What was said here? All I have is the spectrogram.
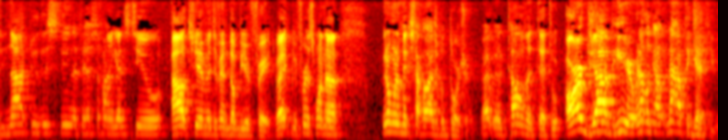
did not do this thing that they're testifying against you, don't be afraid. Right. We first want to. We don't want to make psychological torture. Right. We're telling them that, that our job here. We're not looking out, not out to get you.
